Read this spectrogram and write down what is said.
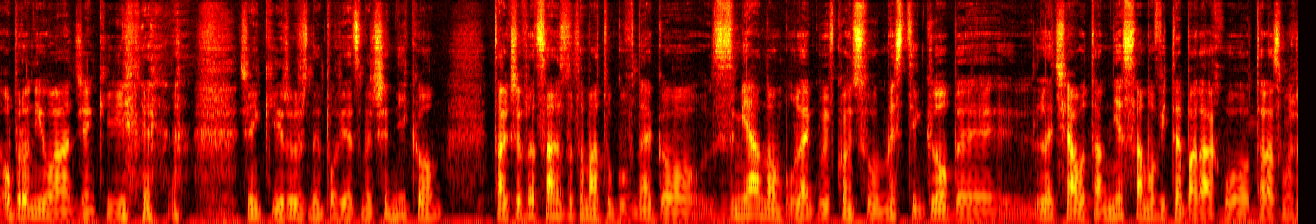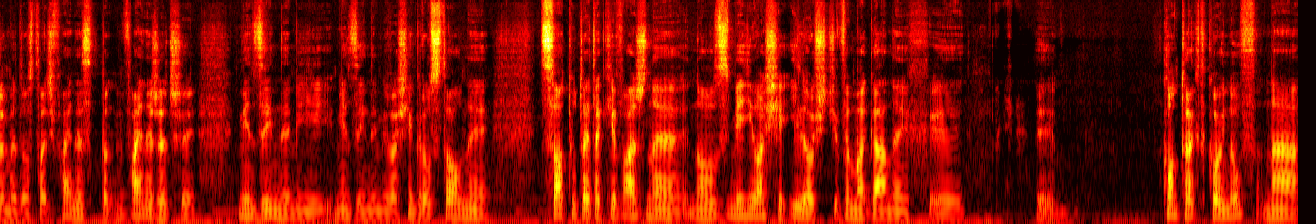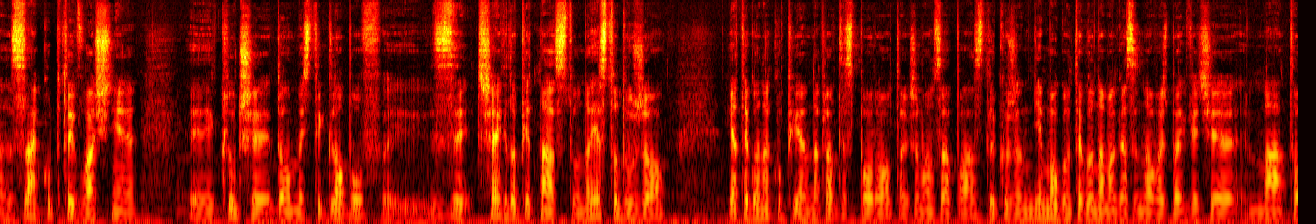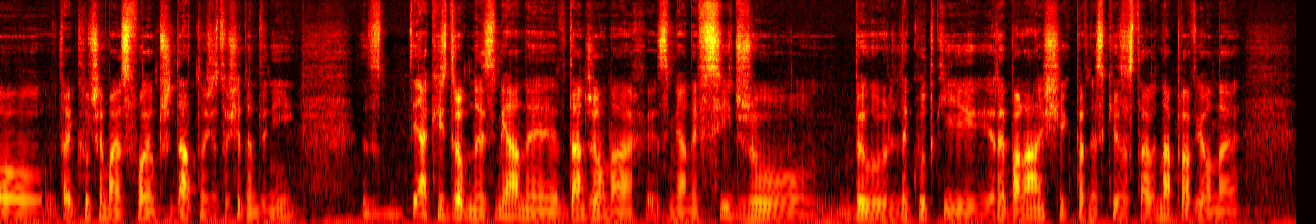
obroniła dzięki, dzięki różnym powiedzmy czynnikom. Także wracając do tematu głównego, zmianom uległy w końcu Mystic Globy, leciało tam niesamowite barachło, teraz możemy dostać fajne, fajne rzeczy, między innymi, między innymi właśnie Growstone'y. Co tutaj takie ważne, no zmieniła się ilość wymaganych y, y, kontrakt coinów na zakup tych właśnie y, kluczy do Mystic Globów y, z 3 do 15. No jest to dużo. Ja tego nakupiłem naprawdę sporo, także mam zapas, tylko że nie mogłem tego namagazynować, bo jak wiecie, ma to, te klucze mają swoją przydatność, jest to 7 dni. Jakieś drobne zmiany w dungeonach, zmiany w siege'u, był lekutki rebalansik, pewne skille zostały naprawione.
